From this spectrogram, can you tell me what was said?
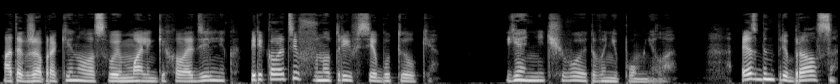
а также опрокинула свой маленький холодильник, переколотив внутри все бутылки. Я ничего этого не помнила. Эсбин прибрался,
